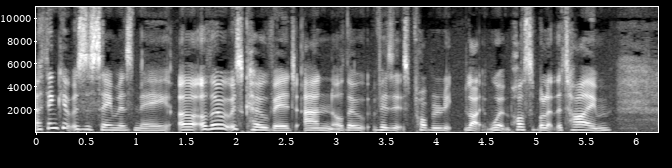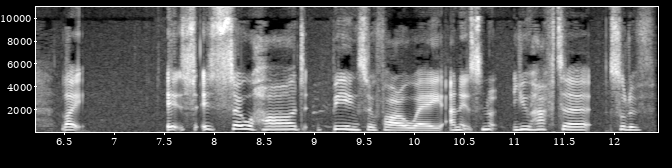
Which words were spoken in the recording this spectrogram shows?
I think it was the same as me. Uh, although it was COVID, and although visits probably like weren't possible at the time, like it's it's so hard being so far away, and it's not. You have to sort of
